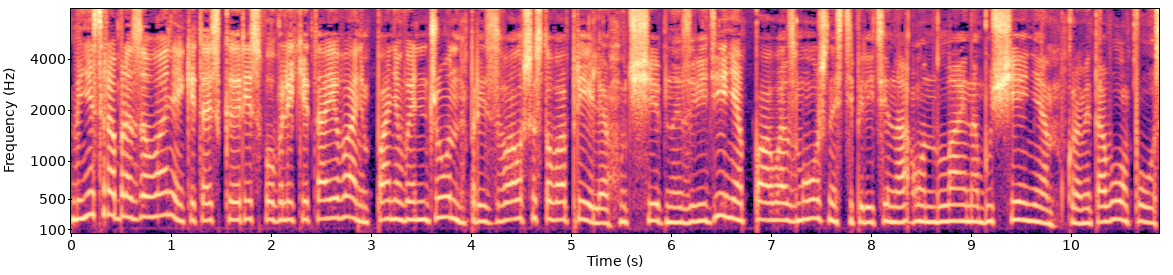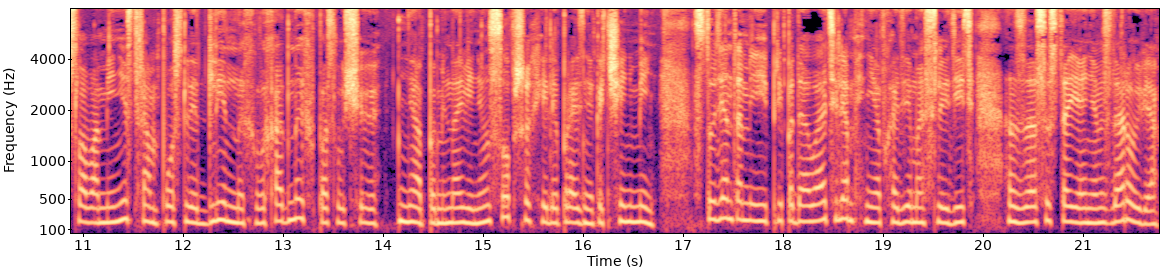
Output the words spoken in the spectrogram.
Министр образования Китайской республики Тайвань Пань Вэньчжун призвал 6 апреля учебные заведения по возможности перейти на онлайн-обучение. Кроме того, по словам министра, после длинных выходных по случаю Дня поминовения усопших или праздника Чэньминь, студентам и преподавателям необходимо следить за состоянием здоровья.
